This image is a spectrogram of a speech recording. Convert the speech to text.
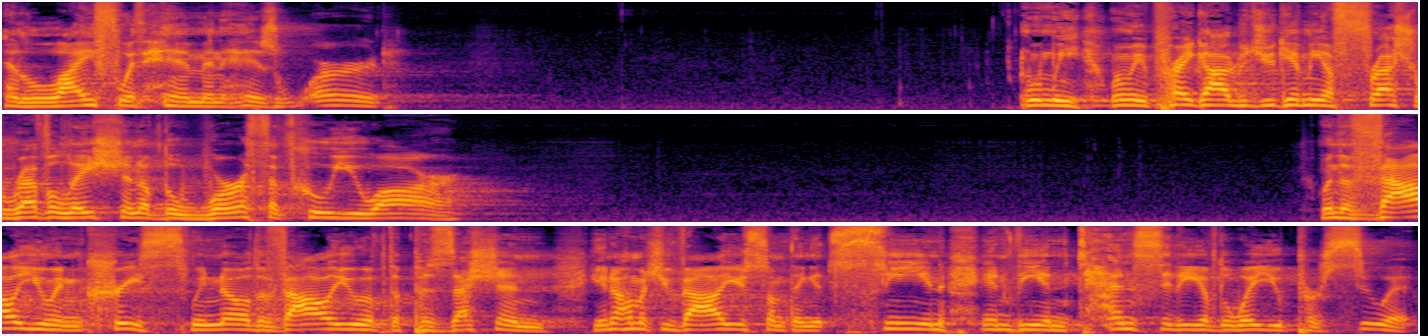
and life with Him and His Word, when we, when we pray, God, would you give me a fresh revelation of the worth of who you are? When the value increases, we know the value of the possession. You know how much you value something, it's seen in the intensity of the way you pursue it.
